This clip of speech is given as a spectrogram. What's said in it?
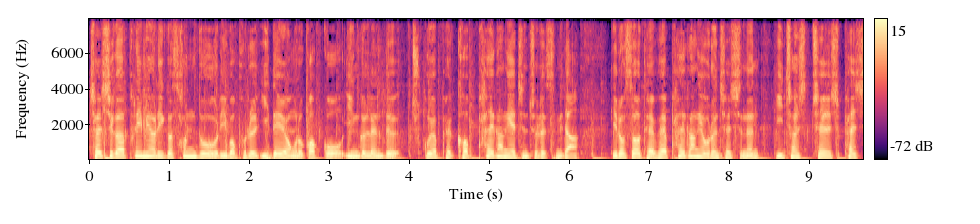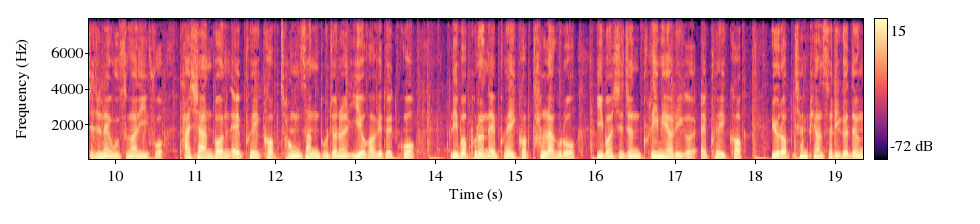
첼시가 프리미어리그 선두 리버풀을 2대 0으로 꺾고 잉글랜드 축구협회컵 8강에 진출했습니다. 이로써 대회 8강에 오른 첼시는 2017-18 시즌에 우승한 이후 다시 한번 FA컵 정상 도전을 이어가게 됐고 리버풀은 FA컵 탈락으로 이번 시즌 프리미어리그, FA컵, 유럽 챔피언스리그 등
